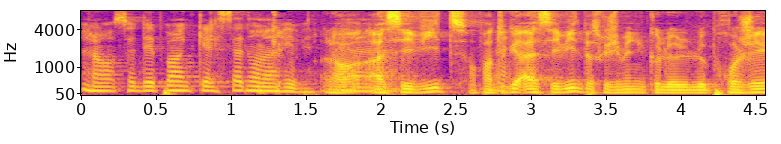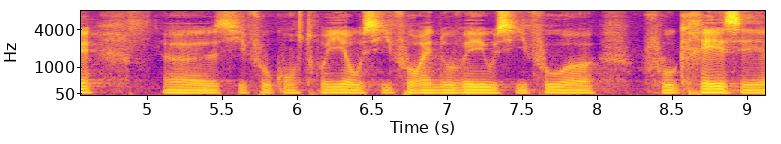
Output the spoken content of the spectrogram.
Alors, ça dépend à quel stade on arrive. Alors, euh, assez vite, enfin, en tout cas, assez vite, parce que j'imagine que le, projet, euh, s'il faut construire ou s'il faut rénover ou s'il faut, euh, faut créer ces,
